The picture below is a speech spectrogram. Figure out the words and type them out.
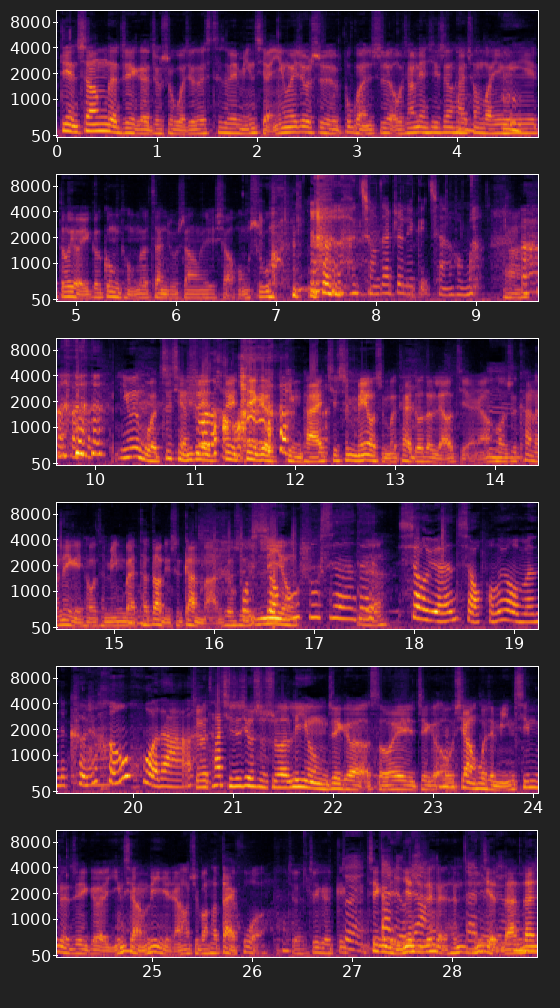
电商的这个就是我觉得特别明显，因为就是不管是偶像练习生还是创造一零一，都有一个共同的赞助商，就是小红书。请在这里给钱好吗？啊，因为我之前对对这个品牌其实没有什么太多的了解，然后是看了那个以后才明白它到底是干嘛的，就是，利用小红。书现在在校园小朋友们可是很火的。就是它其实就是说利用这个所谓这个偶像或者明星的这个影响力，然后去帮他带货。就是这个对这个理念其实很很很简单，但是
